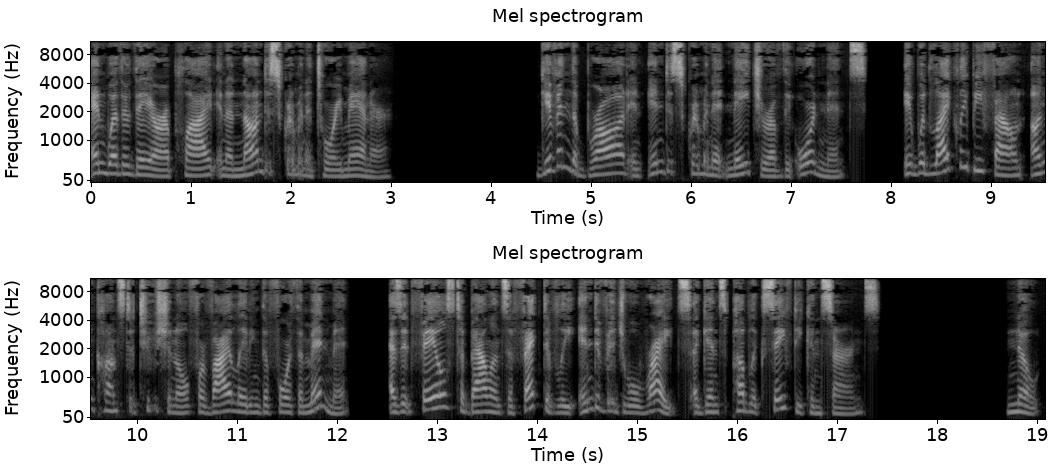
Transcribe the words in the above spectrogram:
and whether they are applied in a non-discriminatory manner. Given the broad and indiscriminate nature of the ordinance, it would likely be found unconstitutional for violating the Fourth Amendment as it fails to balance effectively individual rights against public safety concerns. Note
